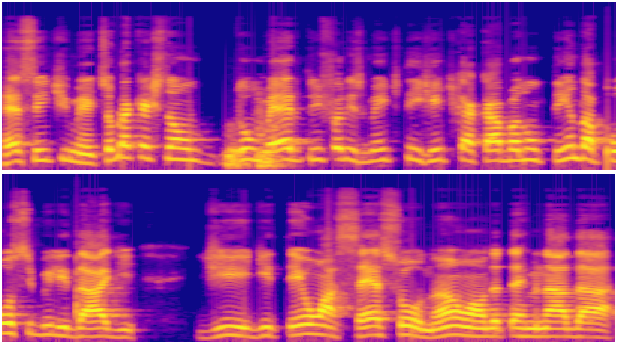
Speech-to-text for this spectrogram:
recentemente. Sobre a questão do mérito, infelizmente, tem gente que acaba não tendo a possibilidade de, de ter um acesso ou não a um, determinada,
